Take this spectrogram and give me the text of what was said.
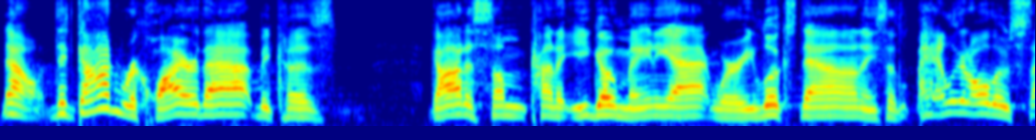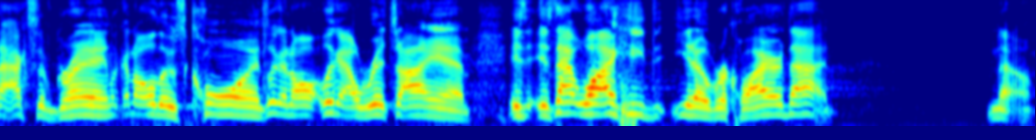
Now, did God require that because God is some kind of egomaniac where he looks down and he says, Man, look at all those sacks of grain, look at all those coins, look at all look how rich I am. Is, is that why he you know required that? No.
